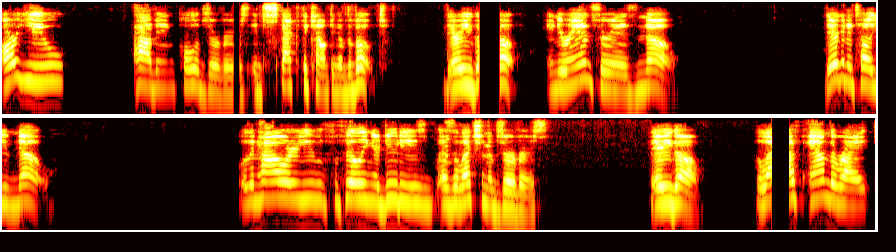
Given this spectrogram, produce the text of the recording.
Are you having poll observers inspect the counting of the vote? There you go. And your answer is no. They're going to tell you no. Well, then how are you fulfilling your duties as election observers? There you go. The left and the right,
